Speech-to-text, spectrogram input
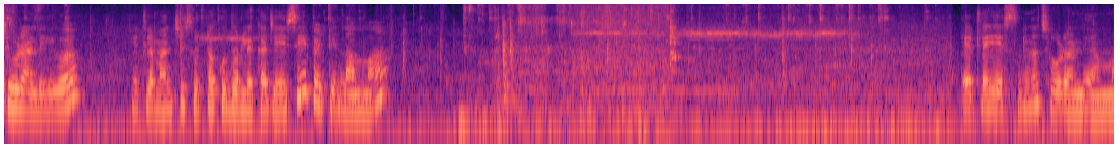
చూడండి ఇగో ఇట్లా మంచి సుట్ట కుదురు లెక్క చేసి పెట్టిందమ్మ. ఎట్లా చేస్తుందో చూడండి అమ్మ.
